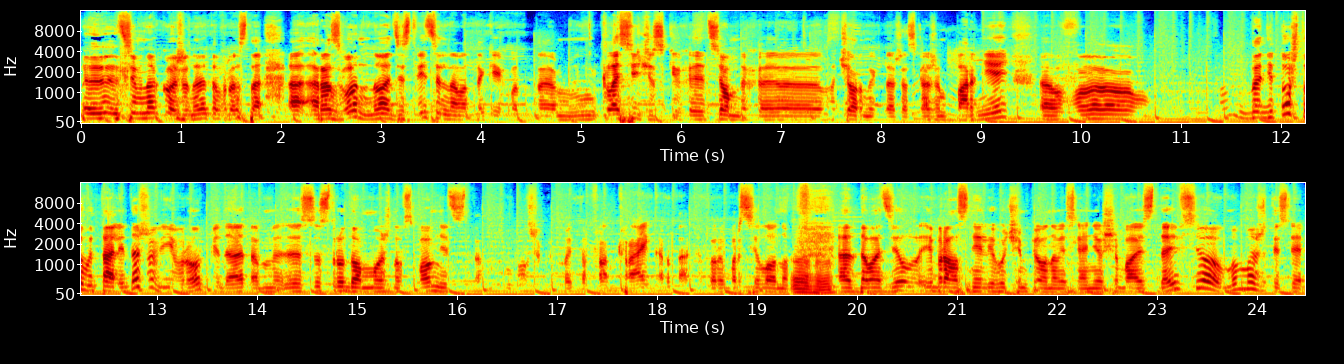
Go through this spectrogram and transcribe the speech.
Э, темнокожий, но это просто а, разгон, но действительно вот таких вот эм, классических э, темных, э, черных даже, скажем, парней э, в да не то, что в Италии, даже в Европе, да, там с, с трудом можно вспомнить, там, какой-то Франк Райкер, да, который Барселону uh-huh. доводил и брал с ней Лигу Чемпионов, если я не ошибаюсь. Да и все. Мы, может, если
